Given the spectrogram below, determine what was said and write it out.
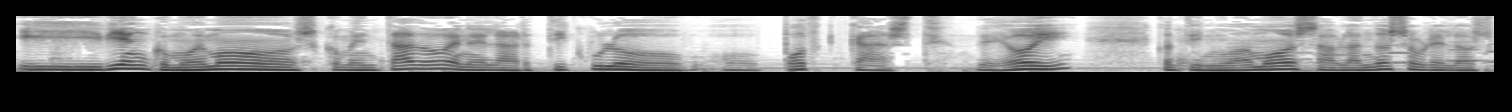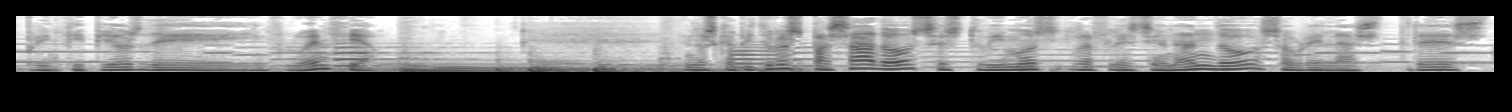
Y bien, como hemos comentado en el artículo o podcast de hoy, continuamos hablando sobre los principios de influencia. En los capítulos pasados estuvimos reflexionando sobre las tres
